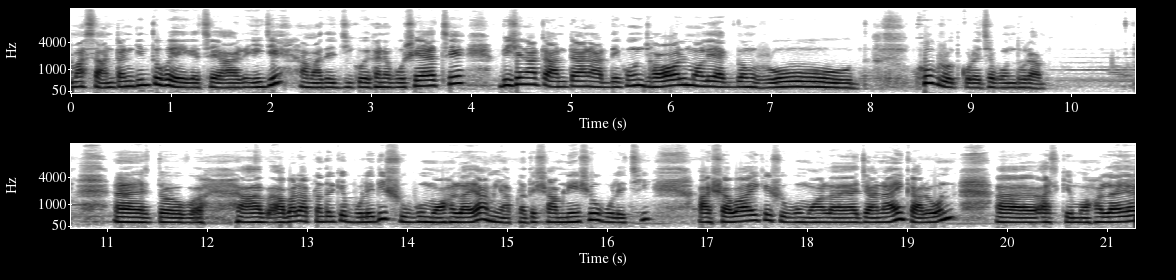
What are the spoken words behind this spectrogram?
আমার সানটান কিন্তু হয়ে গেছে। আর এই যে আমাদের জিকো এখানে বসে আছে, বিছানা টান টান আর দেখুন ঝলমলে একদম রোদ। খুব রোদ করেছে বন্ধুরা। তো আবার আপনাদেরকে বলে দিই, শুভ মহালয়া। আমি আপনাদের সামনে এসেও বলেছি। আর সবাইকে শুভ মহালয়া জানাই, কারণ আজকে মহালয়া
